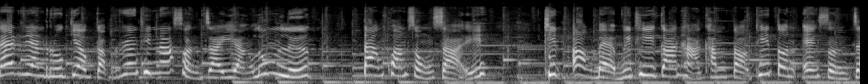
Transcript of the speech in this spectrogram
ได้เรียนรู้เกี่ยวกับเรื่องที่น่าสนใจอย่างลุ่มลึก ตามความสงสัย คิดออกแบบวิธีการหาคำตอบที่ตนเองสนใจ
